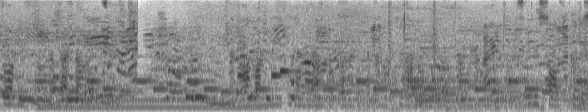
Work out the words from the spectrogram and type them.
ট্রলির সামনে দেখা হচ্ছে আমার মেয়ে খেলনার দোকান দেখে দেখো কি আনন্দ বেসিক্যালি সফট টয়েস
